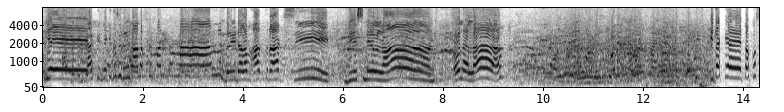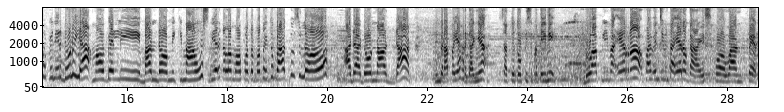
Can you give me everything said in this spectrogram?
Yeay, akhirnya kita sudah di dalam teman-teman. Sudah di dalam atraksi Disneyland. Oh lala. Kita ke toko souvenir dulu ya. Mau beli bando Mickey Mouse biar kalau mau foto-foto itu bagus loh. Ada Donald Duck. Ini berapa ya harganya? Satu topi seperti ini. 25 euro, 5 inch minta euro guys for one pet.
